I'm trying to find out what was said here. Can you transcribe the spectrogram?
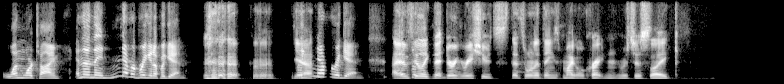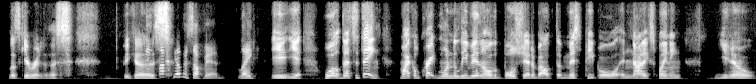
one more time, and then they never bring it up again. yeah. Like, never again. I have a feeling that during reshoots, that's one of the things Michael Crichton was just like, let's get rid of this. Because the other stuff in. Like he, yeah, well, that's the thing. Michael Crichton wanted to leave in all the bullshit about the mist people and not explaining, you know,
